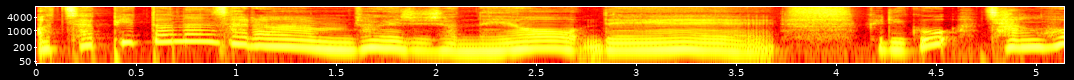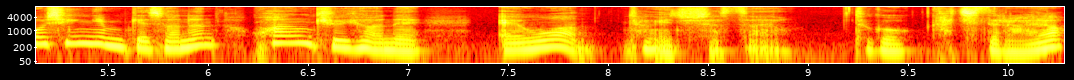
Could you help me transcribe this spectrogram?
어차피 떠난 사람 정해주셨네요. 네. 그리고 장호식님께서는 황규현의 애원 정해주셨어요. 두 곡 같이 들어요.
